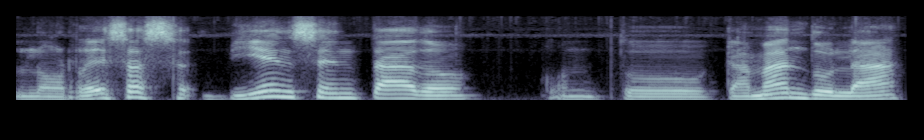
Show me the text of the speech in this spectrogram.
lo rezas bien sentado, con tu camándula,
